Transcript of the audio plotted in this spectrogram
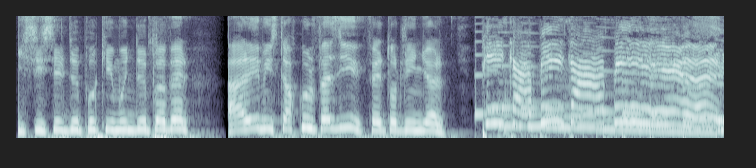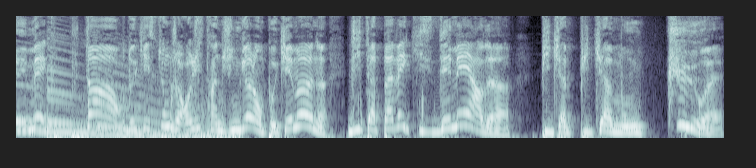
Ici, c'est le de Pokémon de Pavel. Allez, Mister Cool, vas-y, fais ton jingle. Pika pika pika Eh, Les mecs, putain, hors de question que j'enregistre un jingle en Pokémon Dites à Pavé qui se démerde Pika pika mon cul, ouais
